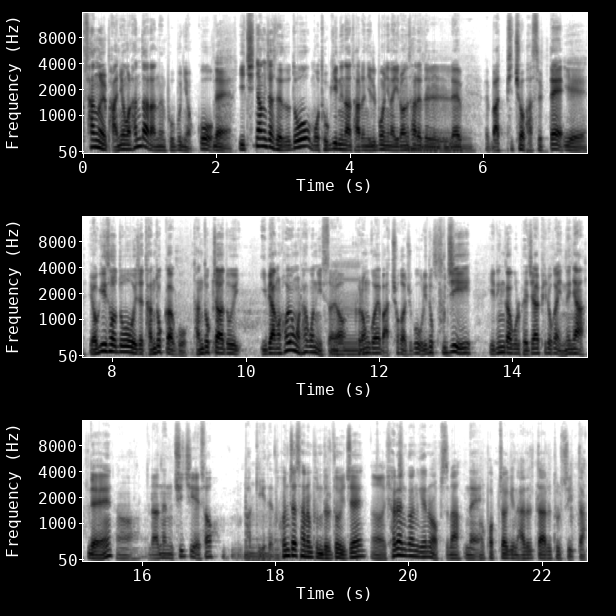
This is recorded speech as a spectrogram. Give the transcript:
상을 반영을 한다라는 부분이었고 네. 이 친양자 제도도 뭐 독일이나 다른 일본이나 이런 사례들에 맛 비춰 봤을 때 음. 예. 여기서도 이제 단독 가구, 단독자도 입양을 허용을 하고는 있어요. 음. 그런 거에 맞춰 가지고 우리도 굳이 1인 가구를 배제할 필요가 있느냐? 네. 어, 라는 취지에서 바뀌게 되는 거죠. 혼자 사는 분들도 이제 어, 혈연 관계는 없으나 네. 어, 법적인 아들 딸을 둘 수 있다.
